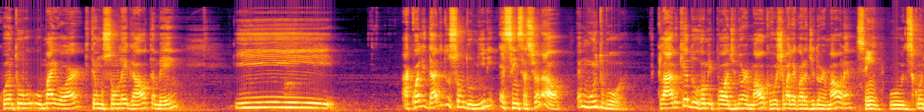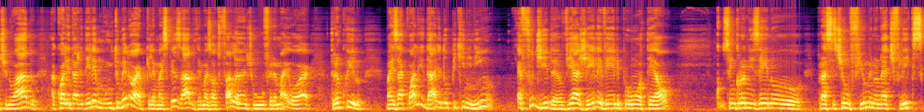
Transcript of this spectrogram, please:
quanto o maior, que tem um som legal também. E a qualidade do som do Mini é sensacional, é muito boa. Claro que é do HomePod normal, que eu vou chamar ele agora de normal, né? Sim. O descontinuado, a qualidade dele é muito melhor, porque ele é mais pesado, tem mais alto-falante, o woofer é maior, tranquilo. Mas a qualidade do pequenininho é fodida. Eu viajei, levei ele para um hotel, sincronizei no para assistir um filme no Netflix,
